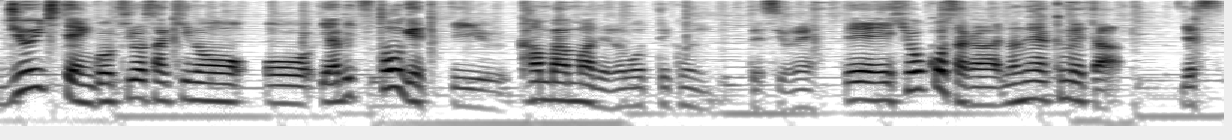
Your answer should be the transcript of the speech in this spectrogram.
11.5キロ先の矢光峠っていう看板まで登っていくんですよね。で、標高差が700メーターです。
